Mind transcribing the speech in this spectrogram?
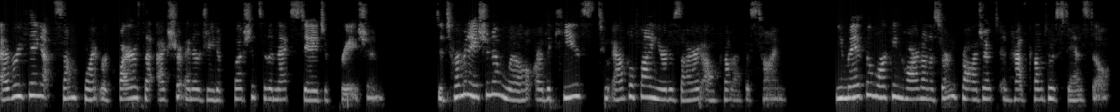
Everything at some point requires that extra energy to push it to the next stage of creation. Determination and will are the keys to amplifying your desired outcome at this time. You may have been working hard on a certain project and have come to a standstill.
